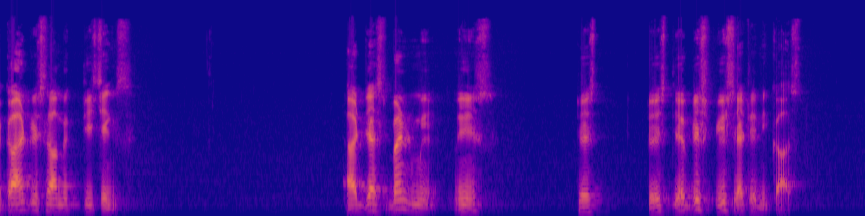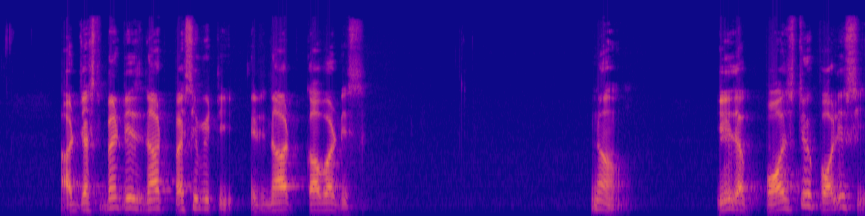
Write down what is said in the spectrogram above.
According to Islamic teachings, adjustment means to establish peace at any cost. Adjustment is not passivity, it is not cowardice. No, it is a positive policy.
